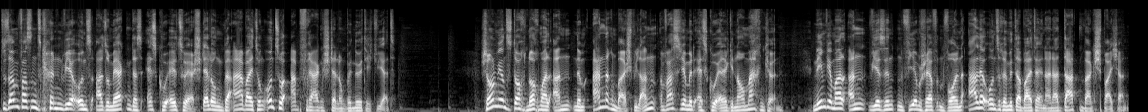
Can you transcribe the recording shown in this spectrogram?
Zusammenfassend können wir uns also merken, dass SQL zur Erstellung, Bearbeitung und zur Abfragenstellung benötigt wird. Schauen wir uns doch nochmal an einem anderen Beispiel an, was wir mit SQL genau machen können. Nehmen wir mal an, wir sind ein Firmenchef und wollen alle unsere Mitarbeiter in einer Datenbank speichern.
